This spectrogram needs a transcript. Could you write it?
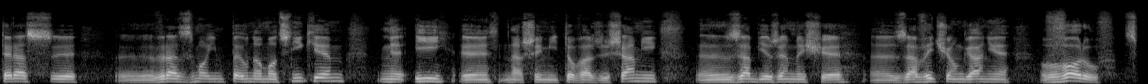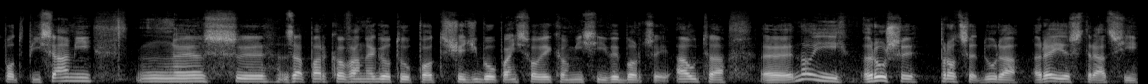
Teraz wraz z moim pełnomocnikiem e, i e, naszymi towarzyszami zabierzemy się za wyciąganie worów z podpisami z zaparkowanego tu pod siedzibą Państwowej Komisji Wyborczej auta. No i ruszy procedura rejestracji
